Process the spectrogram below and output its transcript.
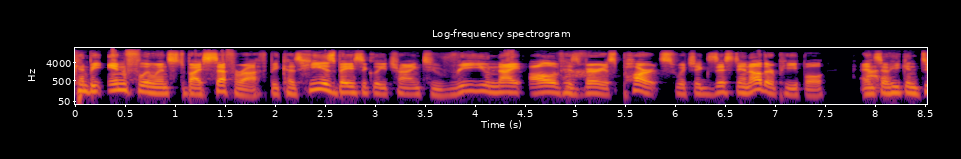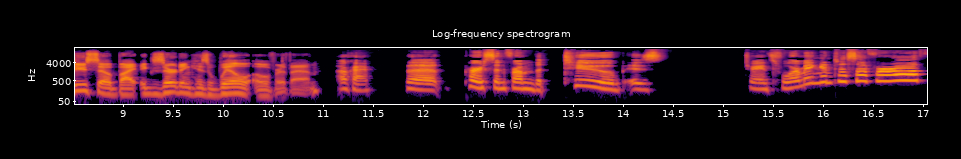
can be influenced by Sephiroth because he is basically trying to reunite all of his various parts which exist in other people and Got so it. he can do so by exerting his will over them. Okay. The person from the tube is transforming into Sephiroth?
